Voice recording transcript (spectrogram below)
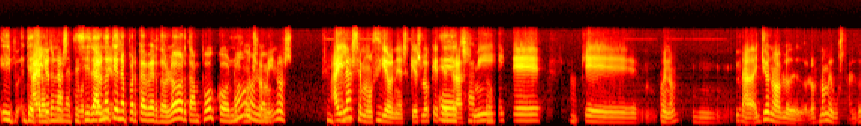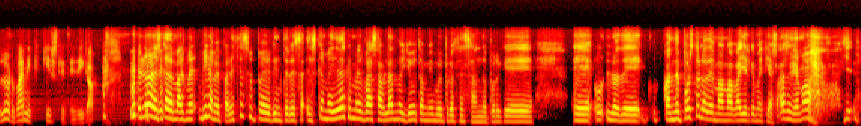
Y detrás de una necesidad no tiene por qué haber dolor tampoco, ¿no? mucho menos. Hay las emociones, que es lo que te transmite, que, bueno, mm, nada, yo no hablo de dolor, no me gusta el dolor, Vane, ¿qué quieres que te diga? Pero es que además, mira, me parece súper interesante, es que a medida que me vas hablando yo también voy procesando, porque eh, lo de, cuando he puesto lo de Mamá Bayer que me decías, ah, se llamaba Bayer,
